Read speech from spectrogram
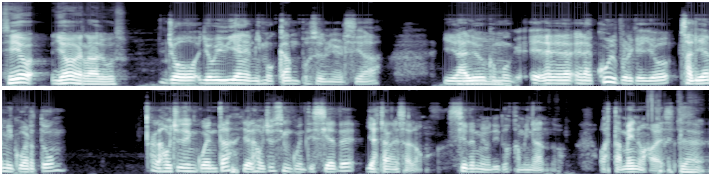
Sí, yo, yo agarraba el bus. Yo, yo vivía en el mismo campus de la universidad y era algo Mm, como que era, era cool porque yo salía de mi cuarto a las 8.50 y a las 8.57 ya estaba en el salón. Siete minutitos caminando. O hasta menos a veces. claro.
